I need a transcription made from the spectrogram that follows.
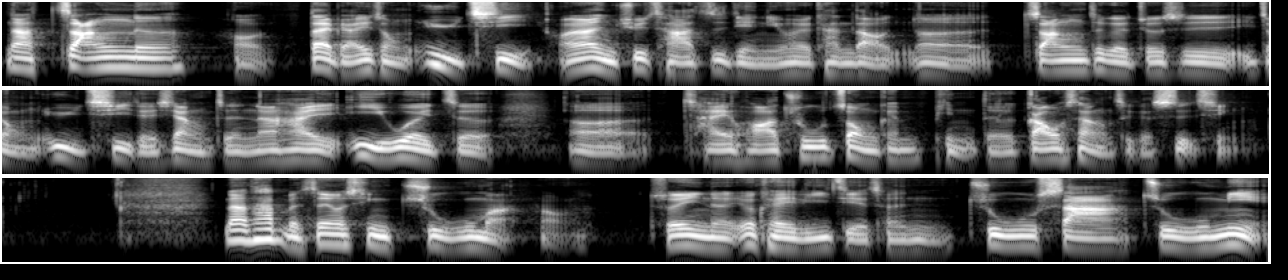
那璋呢？哦，代表一种玉器。好像你去查字典，你会看到，呃，璋这个就是一种玉器的象征。那它也意味着呃才华出众跟品德高尚这个事情。那他本身又姓朱嘛，哦。”所以呢，又可以理解成诛杀、诛灭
